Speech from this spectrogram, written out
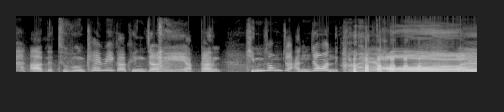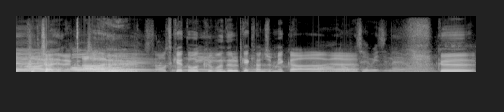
아, 근데 두 분 케미가 굉장히 약간 김성주 안정환 느낌이에요. 어. 어우, 네. 극찬이네, 어, 극찬. 네. 아유, 어떻게 또 그분이- 그분들께 네. 견줍니까? 아, 예. 너무 재미지네요. 그,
